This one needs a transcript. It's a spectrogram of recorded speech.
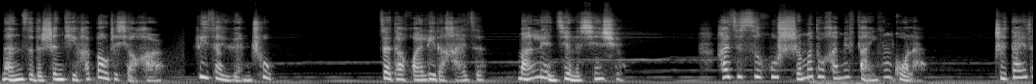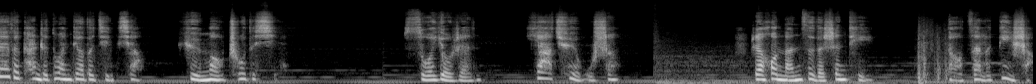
男子的身体还抱着小孩，立在原处，在他怀里的孩子满脸溅了鲜血，孩子似乎什么都还没反应过来。只呆呆的看着断掉的景象与冒出的血，所有人鸦雀无声。然后男子的身体倒在了地上，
